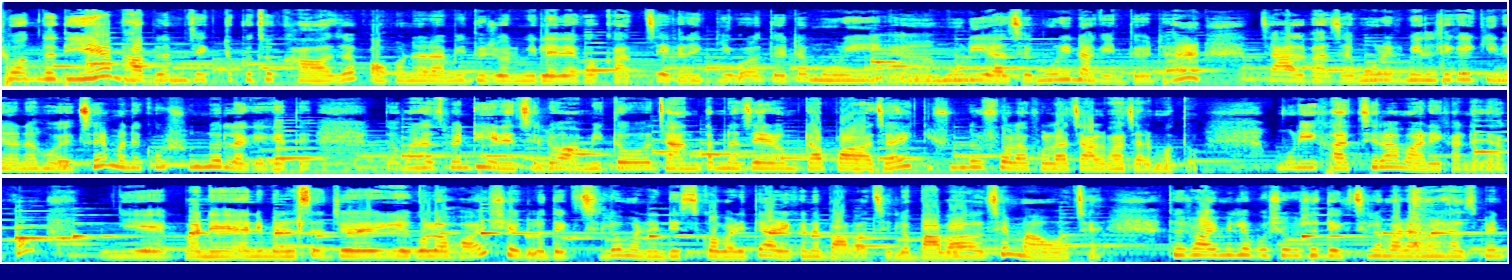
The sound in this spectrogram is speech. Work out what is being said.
সন্ধে দিয়ে ভাবলাম যে একটু কিছু খাওয়া যাক। কখন আর আমি দুজন মিলে দেখো খাচ্ছি। এখানে কি বলতো, এটা মুড়ি মুড়ি আছে। মুড়ি না কিন্তু এটা হ্যাঁ? চাল ভাজা। মুড়ির মিল থেকে কিনে আনা হয়েছে। মানে খুব সুন্দর লাগে খেতে। তো আমার হাজব্যান্ডই এনেছিল। আমি তো জানতাম না যে এরমটা পাওয়া যায়। কি সুন্দর ফোলা ফোলা চাল ভাজার মতো। মুড়ি খাচ্ছিলাম আর এখানে দেখো ইয়ে মানে অ্যানিমেলসের যে ইয়েগুলো হয়, সেগুলো দেখছিল। মানে ডিসকভারিতে আর এখানে বাবা ছিল। বাবাও আছে, মাও আছে। তো সবাই মিলে বসে বসে দেখছিলাম আর আমার হাজব্যান্ড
